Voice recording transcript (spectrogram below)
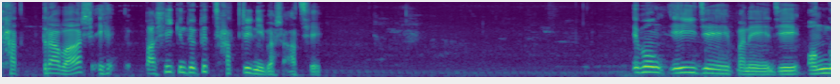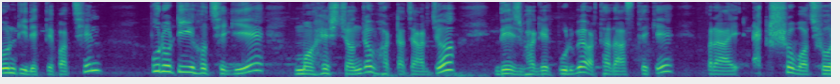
ছাত্রাবাস পাশেই কিন্তু একটি ছাত্রী নিবাস আছে। এবং এই যে মানে যে অঙ্গনটি দেখতে পাচ্ছেন, পুরোটি হচ্ছে গিয়ে মহেশচন্দ্র ভট্টাচার্য দেশভাগের পূর্বে, অর্থাৎ আজ থেকে প্রায় একশো বছর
